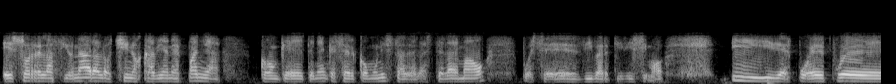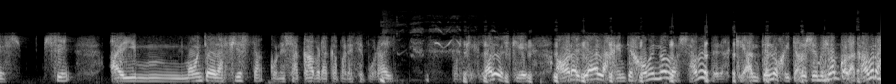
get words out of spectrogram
eso relacionar a los chinos que había en España con que tenían que ser comunistas de la estela de Mao, pues es divertidísimo. Y después, pues Sí, hay un momento de la fiesta con esa cabra que aparece por ahí. Porque claro, es que ahora ya la gente joven no lo sabe, pero es que antes los gitanos se metían con la cabra.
